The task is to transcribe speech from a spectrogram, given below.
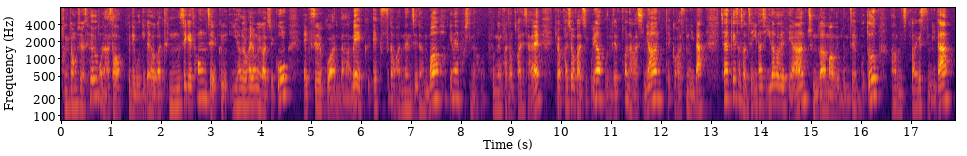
방정식을 세우고 나서 그리고 우리가 여가 등식의 성질 그리고 이항을 활용해가지고 x를 구한 다음에 그 x가 왔는지를 한번 확인해 보시는 보는 과정까지 잘 기억하셔가지고요 문제 풀어 나가시면 될 것 같습니다. 자 이렇게 해서 전체 2-2단원에 대한 중간 마무리 문제 모두 마무리 짓도록 하겠습니다.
